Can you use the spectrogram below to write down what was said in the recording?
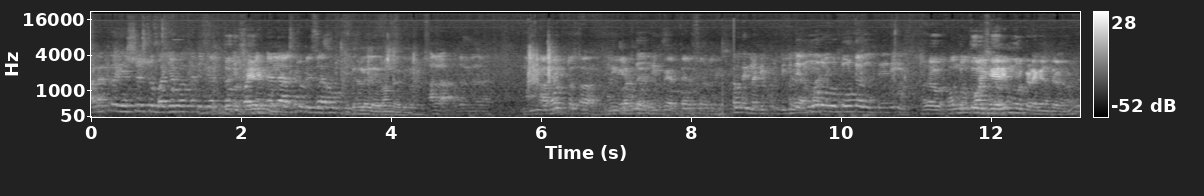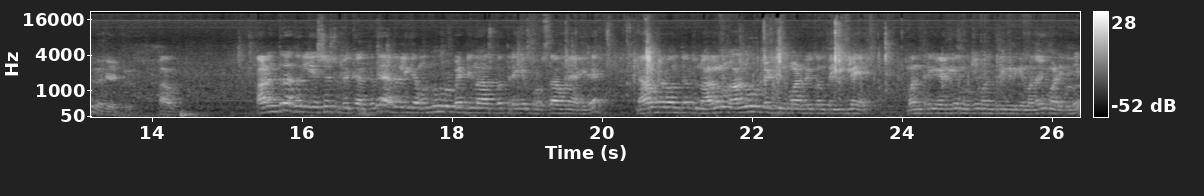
ಆನಂತರ ಎಷ್ಟೆಷ್ಟು ಬಜೆಟ್ ಅಂತ ನಿಮಗೆ ಬಜೆಟ್ ಅಲ್ಲಿ ಅಷ್ಟು ರಿಸರ್ವ್ ಇದರಲ್ಲಿ ರಾಂಗ್ ಆಗಿದೆ. ಅಲ್ಲ ಮೂರು ಟೋಟಲ್ ಸೇರಿ. ಒಂದು ಸೇರಿ ಮೂರು ಕಡೆಗೆ ಅಂತ ಹೇಳಿ ನೋಡಿ ಸರಿ ಆಯ್ತು. ಹೌದು. ಆನಂತರ ಅದರಲ್ಲಿ ಎಷ್ಟೆಷ್ಟು ಬೇಕಾಗ್ತದೆ, ಅದರಲ್ಲಿ ಈಗ ಮುನ್ನೂರು ಬೆಡ್ಡಿನ ಆಸ್ಪತ್ರೆಗೆ ಪ್ರಸ್ತಾವನೆ ಆಗಿದೆ. ನಾವು ಹೇಳುವಂಥದ್ದು ನಾಲ್ನೂರು ನಾನ್ನೂರು ಬೆಡ್ ಇದು ಅಂತ ಈಗಲೇ ಮಂತ್ರಿಗಳಿಗೆ, ಮುಖ್ಯಮಂತ್ರಿಗಳಿಗೆ ಮನವಿ ಮಾಡಿದ್ದೀನಿ.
